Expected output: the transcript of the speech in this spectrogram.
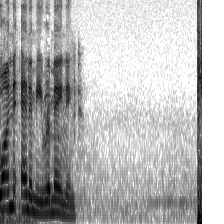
One enemy remaining. They're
